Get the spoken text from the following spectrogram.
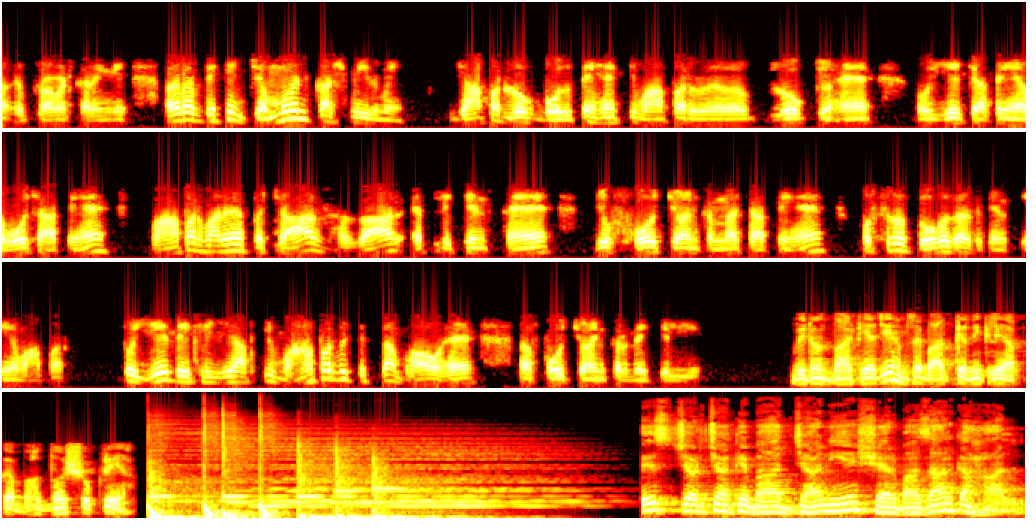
एम्प्लॉयमेंट करेंगे। अगर आप देखें जम्मू एंड कश्मीर में जहाँ पर लोग बोलते हैं कि वहाँ पर लोग जो हैं वो ये चाहते हैं वो चाहते हैं वहाँ पर हमारे पचास हज़ार एप्लीकेंट्स हैं जो फौज ज्वाइन करना चाहते हैं और सिर्फ़ दो हज़ार वैकेंसी है वहाँ पर। तो ये देख लीजिए आपकी वहाँ पर भी कितना भाव है फौज ज्वाइन करने के लिए। विनोद भाटिया जी हमसे बात करने के लिए आपका बहुत बहुत शुक्रिया। इस चर्चा के बाद जानिए शेयर बाज़ार का हाल।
